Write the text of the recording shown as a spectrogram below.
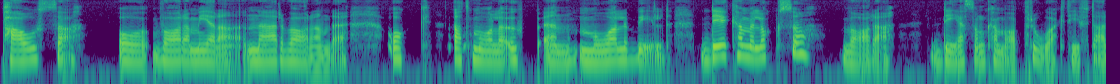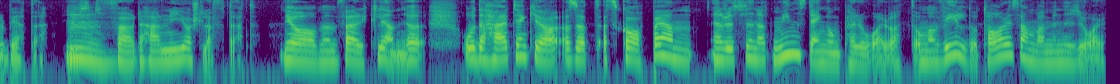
pausa och vara mera närvarande. Och att måla upp en målbild. Det kan väl också vara det som kan vara proaktivt arbete just mm. för det här nyårslöftet. Ja, men verkligen. Jag, och det här tänker jag, alltså att, att, skapa en, en rutin att minst en gång per år och att om man vill då ta det i samband med nyår.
